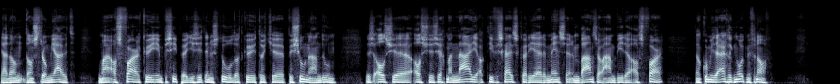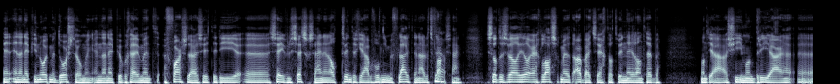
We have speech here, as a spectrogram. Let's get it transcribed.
ja, dan, dan stroom je uit. Maar als VAR kun je in principe, je zit in een stoel, dat kun je tot je pensioen aan doen. Dus als je, als je zeg maar na je actieve scheidscarrière mensen een baan zou aanbieden als VAR, dan kom je er eigenlijk nooit meer vanaf. En, en dan heb je nooit meer doorstroming. En dan heb je op een gegeven moment VARs daar zitten die uh, eh, 67 zijn en al 20 jaar bijvoorbeeld niet meer fluiten en uit het vak zijn. Dus dat is wel heel erg lastig met het arbeidsrecht dat we in Nederland hebben. Want ja, als je iemand drie jaar uh,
